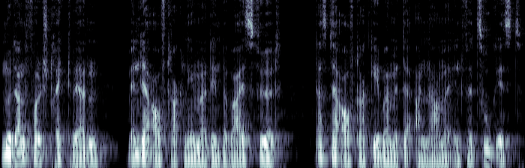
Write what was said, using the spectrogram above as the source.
nur dann vollstreckt werden, wenn der Auftragnehmer den Beweis führt dass der Auftraggeber mit der Annahme in Verzug ist.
